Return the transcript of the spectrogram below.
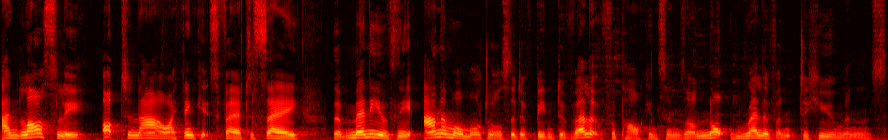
And lastly, up to now, I think it's fair to say that many of the animal models that have been developed for Parkinson's are not relevant to humans.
